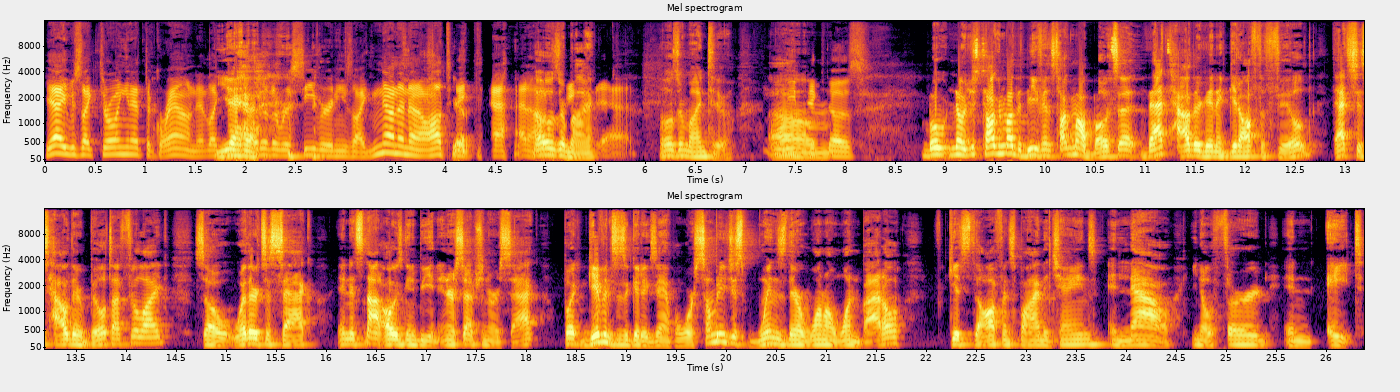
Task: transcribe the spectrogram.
Yeah, he was like throwing it at the ground at like Yeah. the foot of the receiver, and he's like, "No, no, no, I'll take that. I'll Those are mine. That. Those are mine too. we Um, picked those. But no, just talking about the defense, talking about Bosa, that's how they're going to get off the field. That's just how they're built, I feel like. So whether it's a sack, and it's not always going to be an interception or a sack, but Givens is a good example where somebody just wins their one on one battle, gets the offense behind the chains, and now, you know, third and eight,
